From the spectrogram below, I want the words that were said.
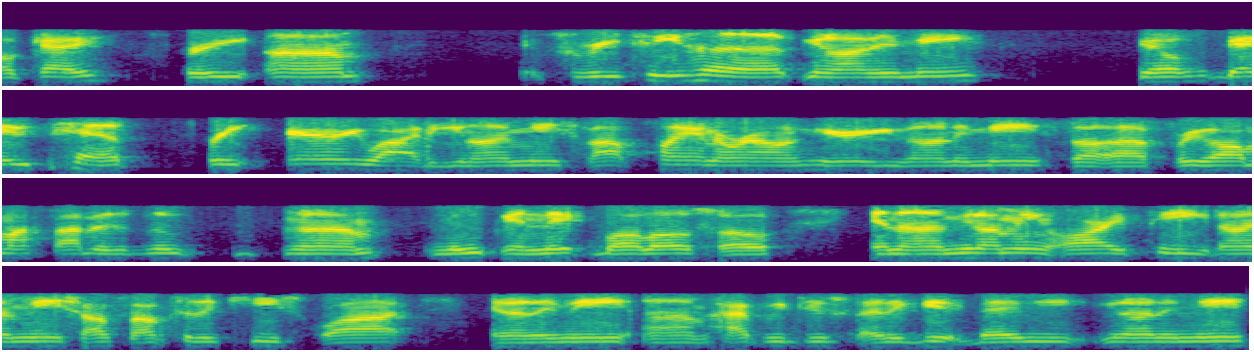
okay, free um, free T Hub. You know what I mean? Yo, baby Pep. Free everybody, you know what I mean? Stop playing around here, you know what I mean? So uh free all my siders Luke um Luke and Nick Bolo, so and um, you know what I mean, R.I.P. You know what I mean. Shouts out to the Key Squad. You know what I mean. Um, happy juice that it get baby. You know what I mean.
